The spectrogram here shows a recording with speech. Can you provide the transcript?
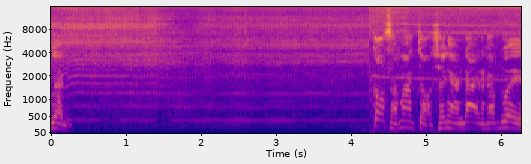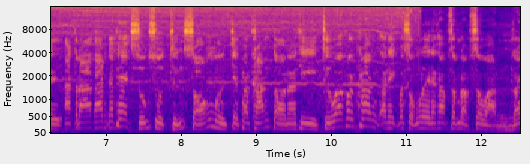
เพื่อนๆ ก็สามารถเจาะใช้งานได้นะครับ ด้วยอัตราการกระแทกสูงสุดถึง 27,000 ครั้งต่อนาที ถือว่าค่อนข้างอเนกประสงค์เลยนะครับสำหรับสว่านไร้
